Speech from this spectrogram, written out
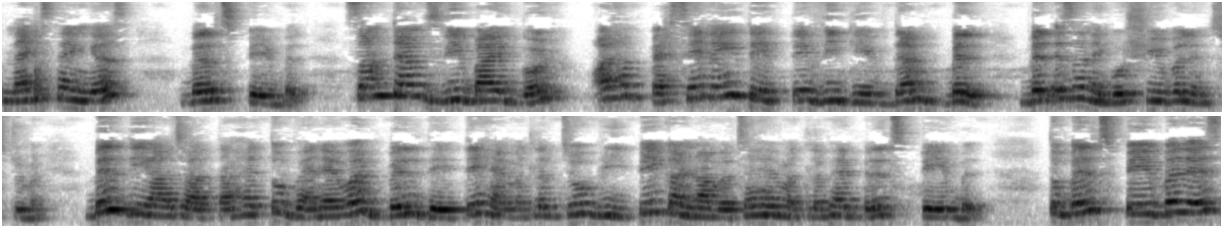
next thing is bills payable sometimes we buy good और हम पैसे नहीं देते we give them bill bill is a negotiable instrument bill दिया जाता है तो वेन एवर बिल देते हैं मतलब जो रीपे करना बचा है मतलब है बिल्स पेबल तो bills payable is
